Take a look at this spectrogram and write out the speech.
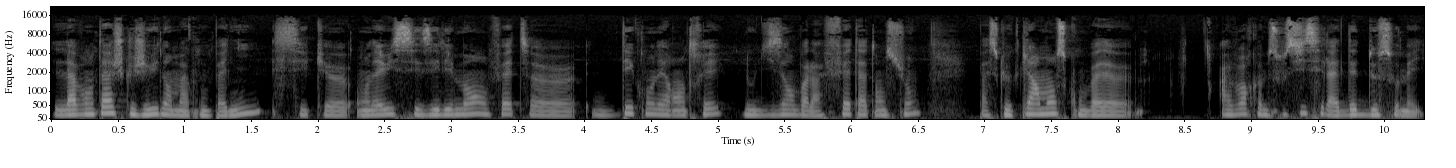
L'avantage que j'ai eu dans ma compagnie, c'est qu'on a eu ces éléments, en fait, euh, dès qu'on est rentré, nous disant, voilà, faites attention, parce que clairement, ce qu'on va euh, avoir comme souci, c'est la dette de sommeil.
